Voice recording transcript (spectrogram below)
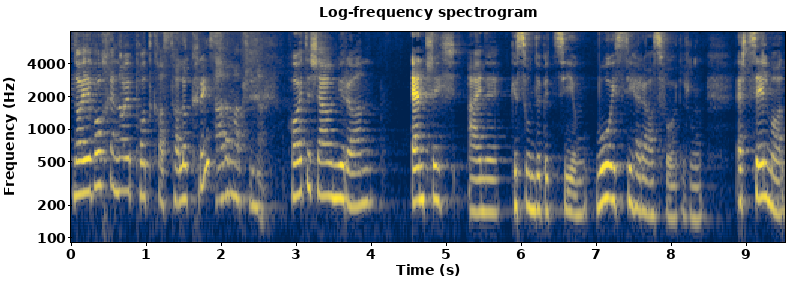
Neue Woche, neuer Podcast. Hallo Chris. Hallo Martina. Heute schauen wir an, endlich eine gesunde Beziehung. Wo ist die Herausforderung? Erzähl mal,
